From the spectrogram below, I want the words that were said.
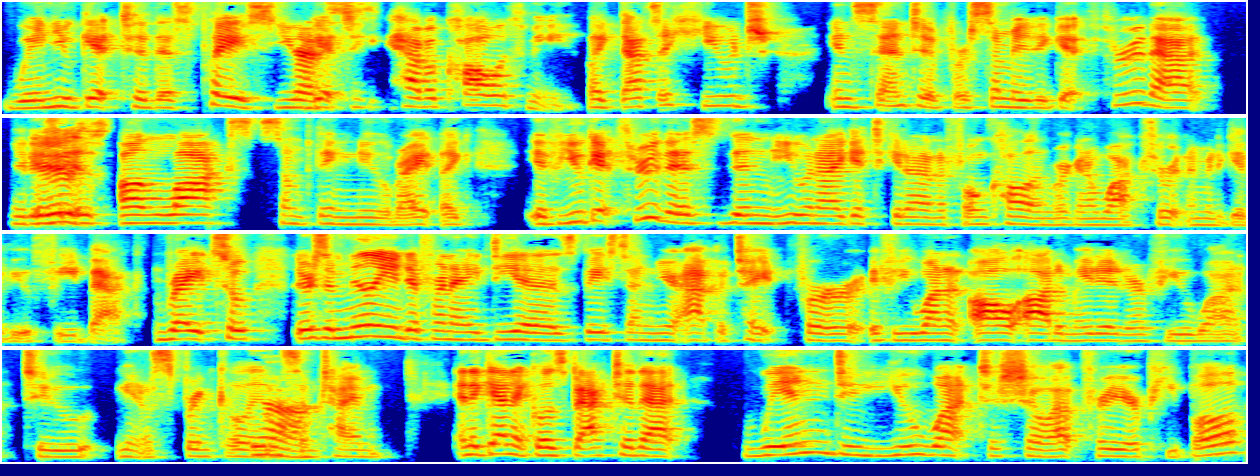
When you get to this place, you yes. get to have a call with me. Like that's a huge incentive for somebody to get through that it is. It unlocks something new, right? Like if you get through this, then you and I get to get on a phone call and we're going to walk through it and I'm going to give you feedback, right? So there's a million different ideas based on your appetite for if you want it all automated or if you want to, you know, sprinkle in yeah. some time. And again, it goes back to that when do you want to show up for your people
